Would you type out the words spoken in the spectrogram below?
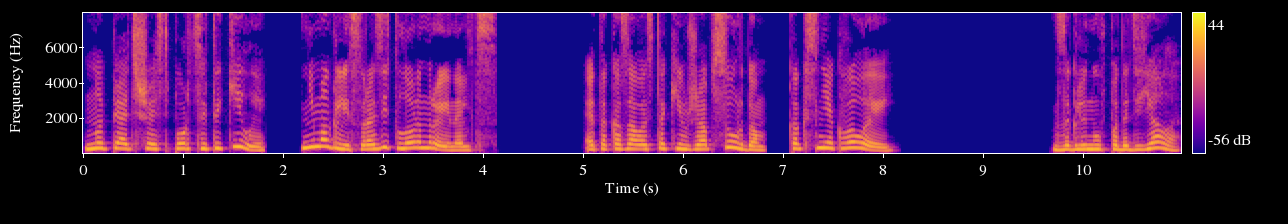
но 5-6 порций текилы не могли сразить Лорен Рейнольдс. Это казалось таким же абсурдом, как снег в Л.А. Заглянув под одеяло,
